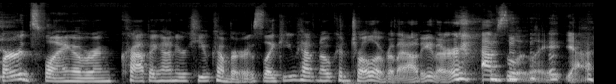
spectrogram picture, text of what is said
birds flying over and crapping on your cucumbers, like you have no control over that either. Absolutely. Yeah.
